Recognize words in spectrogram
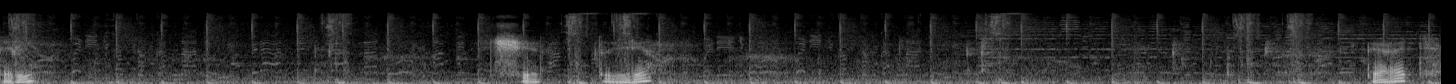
Три. Четыре. Пять.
